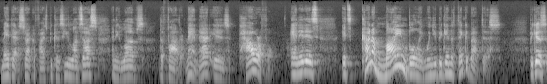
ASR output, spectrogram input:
made that sacrifice because he loves us and he loves the Father. Man, that is powerful. And it is it's kind of mind-blowing when you begin to think about this. Because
